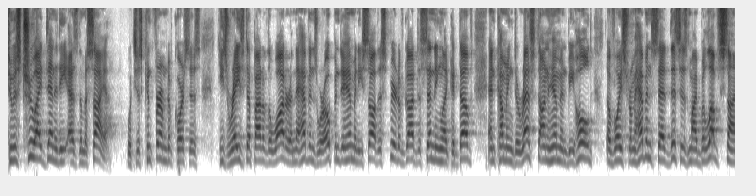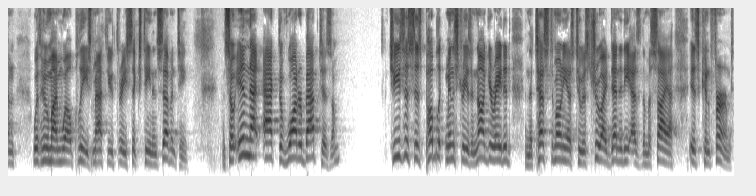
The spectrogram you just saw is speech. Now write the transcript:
to his true identity as the Messiah, which is confirmed, of course, as he's raised up out of the water and the heavens were opened to him and he saw the Spirit of God descending like a dove and coming to rest on him. And behold, a voice from heaven said, This is my beloved Son with whom I'm well pleased. Matthew 3 16 and 17. And so, in that act of water baptism, Jesus' public ministry is inaugurated, and the testimony as to his true identity as the Messiah is confirmed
